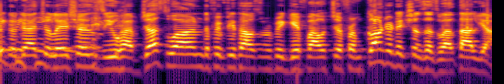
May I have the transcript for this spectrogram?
एक congratulations. You have just won the 50,000 rupee gift voucher from Contradictions as well. Talia.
